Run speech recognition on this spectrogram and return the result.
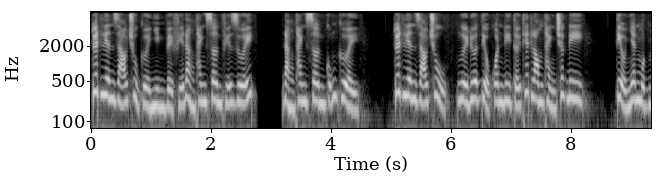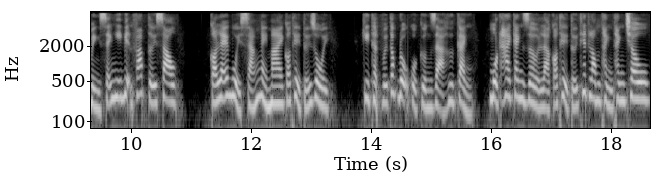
Tuyết liên giáo chủ cười nhìn về phía đằng Thanh Sơn phía dưới. Đằng Thanh Sơn cũng cười. Tuyết liên giáo chủ, người đưa tiểu quân đi tới Thiết Long Thành trước đi. Tiểu nhân một mình sẽ nghĩ biện pháp tới sau. Có lẽ buổi sáng ngày mai có thể tới rồi. Kỳ thật với tốc độ của cường giả hư cảnh, một hai canh giờ là có thể tới Thiết Long Thành Thanh Châu.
